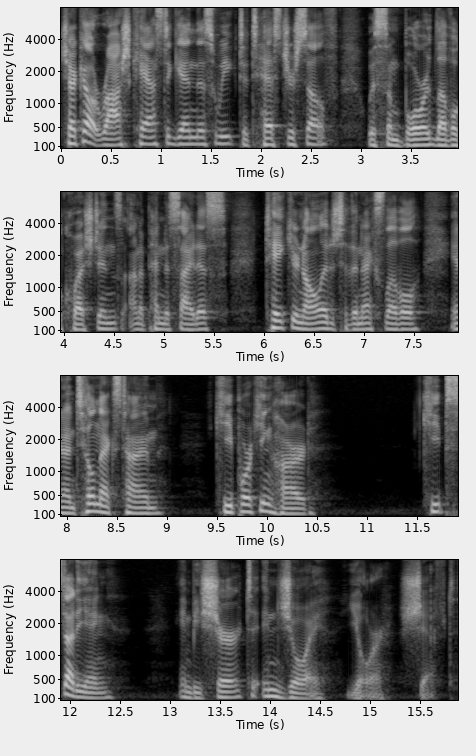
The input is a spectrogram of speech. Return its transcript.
Check out Roshcast again this week to test yourself with some board level questions on appendicitis. Take your knowledge to the next level. And until next time, keep working hard, keep studying, and be sure to enjoy your shift.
